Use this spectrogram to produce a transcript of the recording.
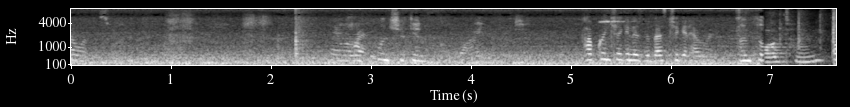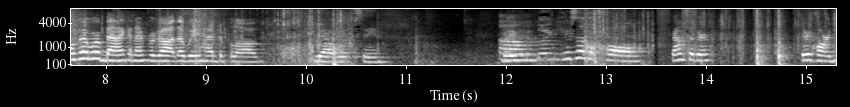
I have to pick which one I want. I think I want this one. Okay, we're ready. Popcorn chicken quiet. Popcorn chicken is the best chicken ever. I'm vlog time. Okay, we're back, and I forgot that we had to vlog. Yeah, whoopsie. Um, Basically- here's like a haul. Brown sugar, very hard.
